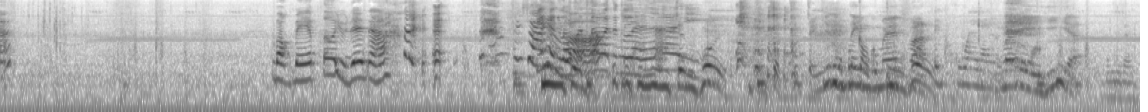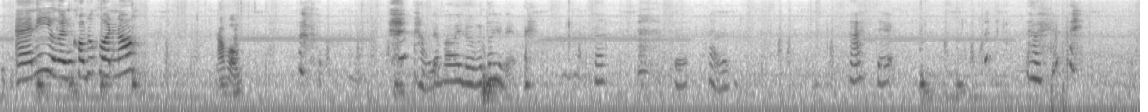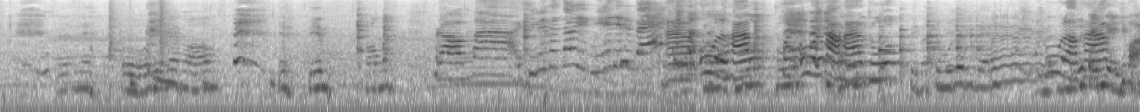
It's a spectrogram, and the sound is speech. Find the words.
ฮะ บอกเบฟโตอยู่ด้วยนะ พี่ชายเห็นเราเป็นโตจังเลยยี่สิบตีนกูแม่ฝันเป็นคุยอะไรไม่ไอ้เฮียอ่านี่อยู่กันครบทุกคนเนาะครับผมถามได้ป่าไม่รู้มันต้องอยู่ไหนฮะเดี๋ยวถามเลยฮะเจ๊ถามเออเนี่ยโอ้โหพิมพ์แม่พร้อมเนี่ยพิมพ์ พร้อมปะพร้อมมากชีวิตมันต้องอย่างนี้ดิพี่แบ๊อ่าอู้เหรอครับคนอู้หรือเปล่าครับทุกปิดประตูด้วยพี่แบงค์อู้เหรอครับชีวิตไป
